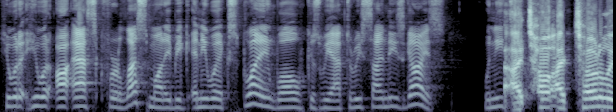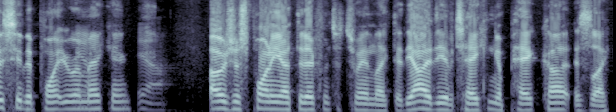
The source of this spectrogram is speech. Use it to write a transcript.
he would he would uh, ask for less money, be- and he would explain, well, because we have to re-sign these guys. We need. To- I to- I totally see the point you were yeah. making. Yeah. I was just pointing out the difference between like the, the idea of taking a pay cut is like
